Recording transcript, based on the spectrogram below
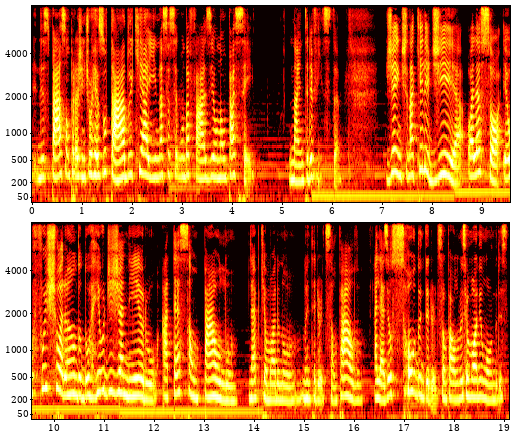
eles passam para a gente o resultado e que aí nessa segunda fase eu não passei na entrevista. Gente, naquele dia, olha só, eu fui chorando do Rio de Janeiro até São Paulo, né? Porque eu moro no, no interior de São Paulo. Aliás, eu sou do interior de São Paulo, mas eu moro em Londres.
